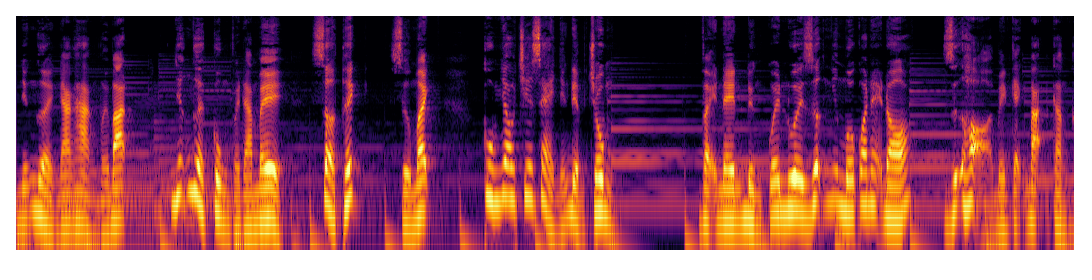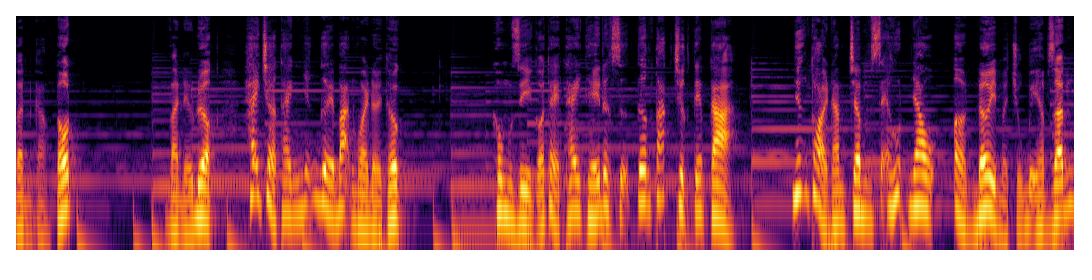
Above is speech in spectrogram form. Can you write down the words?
những người ngang hàng với bạn, những người cùng với đam mê, sở thích, sứ mệnh, cùng nhau chia sẻ những điểm chung. Vậy nên đừng quên nuôi dưỡng những mối quan hệ đó, giữ họ ở bên cạnh bạn càng gần càng tốt. Và nếu được, hãy trở thành những người bạn ngoài đời thực. Không gì có thể thay thế được sự tương tác trực tiếp cả. Những thỏi nam châm sẽ hút nhau ở nơi mà chúng bị hấp dẫn.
